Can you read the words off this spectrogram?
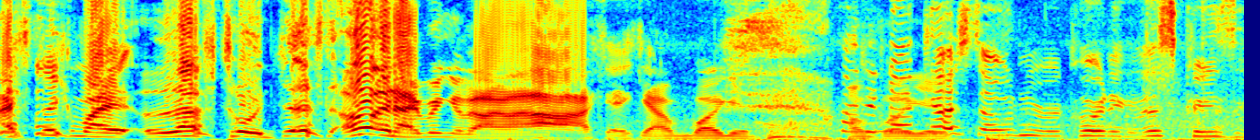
I stick my left toe just oh, and I bring it back. Ah, okay, okay, I'm bugging. I I'm did not catch that when we were recording. That's crazy.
